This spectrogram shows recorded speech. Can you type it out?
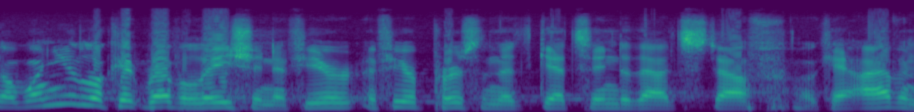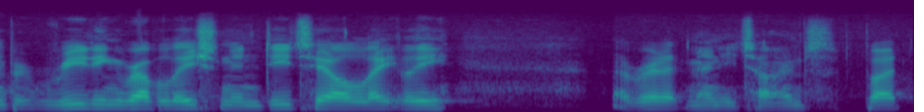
So when you look at Revelation, if you're if you're a person that gets into that stuff, okay, I haven't been reading Revelation in detail lately. I've read it many times, but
